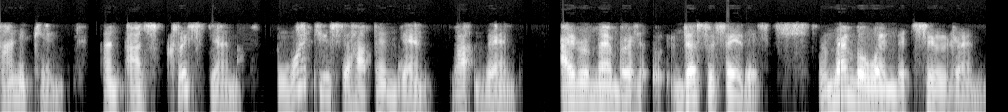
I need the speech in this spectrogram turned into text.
panicking. And as Christians, what used to happen then back then? I remember just to say this. Remember when the children,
